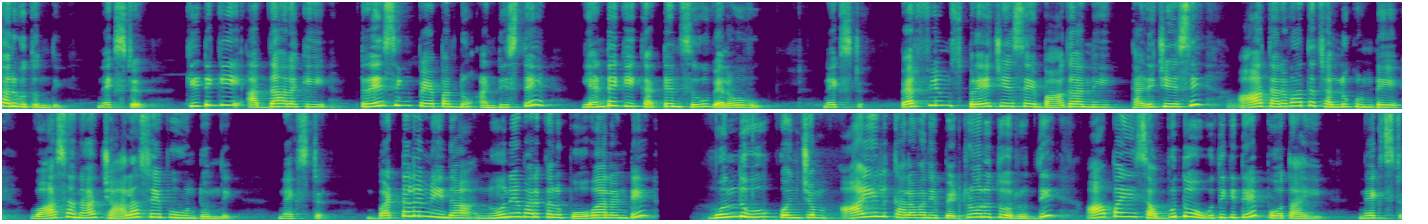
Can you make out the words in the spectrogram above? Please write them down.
కరుగుతుంది. నెక్స్ట్ కిటికీ అద్దాలకి ట్రేసింగ్ పేపర్ను అంటిస్తే ఎండకి కర్టెన్స్ వెలవవు. నెక్స్ట్ పెర్ఫ్యూమ్ స్ప్రే చేసే భాగాన్ని తడి చేసి ఆ తర్వాత చల్లుకుంటే వాసన చాలాసేపు ఉంటుంది. నెక్స్ట్ బట్టల మీద నూనె మరకలు పోవాలంటే ముందు కొంచెం ఆయిల్ కలవని పెట్రోలుతో రుద్ది ఆపై సబ్బుతో ఉతికితే పోతాయి. నెక్స్ట్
